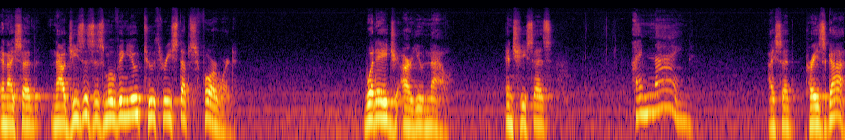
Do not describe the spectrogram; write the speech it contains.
And I said, Now Jesus is moving you two, three steps forward. What age are you now? And she says, I'm nine. I said, Praise God.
